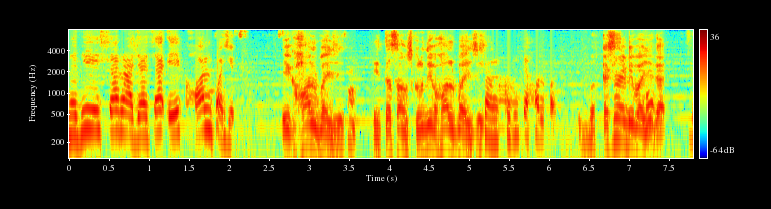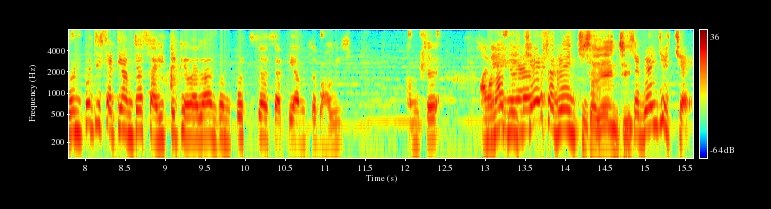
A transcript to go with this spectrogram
नदीचा राजाचा एक हॉल पाहिजे. एक हॉल पाहिजे. हं. इथं सांस्कृतिक हॉल पाहिजे. संस्कृती हॉल पाहिजे. बर कशासाठी पाहिजे काय? गणपतीसाठी आमच्या साहित्य ठेवायला गणपतीसाठी आमचं भावी आमचं मनात इच्छा आहे सगळ्यांची. सगळ्यांची. सगळ्यांची इच्छा आहे.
